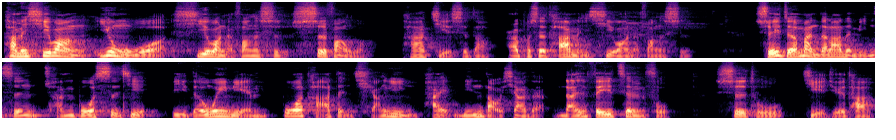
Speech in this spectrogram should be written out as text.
他们希望用我希望的方式释放我，他解释道，而不是他们希望的方式。随着曼德拉的名声传播世界，彼得·威廉·波塔等强硬派领导下的南非政府试图解决他，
